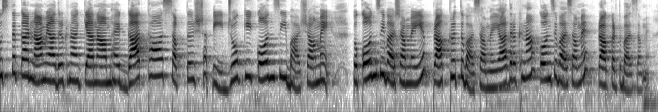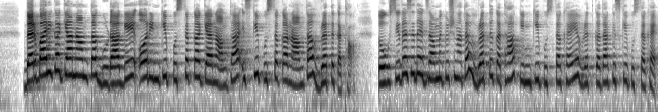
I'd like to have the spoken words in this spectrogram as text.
पुस्तक का नाम याद रखना, क्या नाम है? गाथा सप्तशती, जो कि कौन सी भाषा में? तो कौन सी भाषा में ये? प्राकृत भाषा में। याद रखना, कौन सी भाषा में? प्राकृत भाषा में। दरबारी का क्या नाम था? गुड़ागे, और इनकी पुस्तक का क्या नाम था? इसकी पुस्तक का नाम था व्रत कथा। तो सीधा सीधा एग्ज़ाम में क्वेश्चन आता है, व्रत कथा किन की पुस्तक है? या, व्रत कथा किसकी पुस्तक है?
